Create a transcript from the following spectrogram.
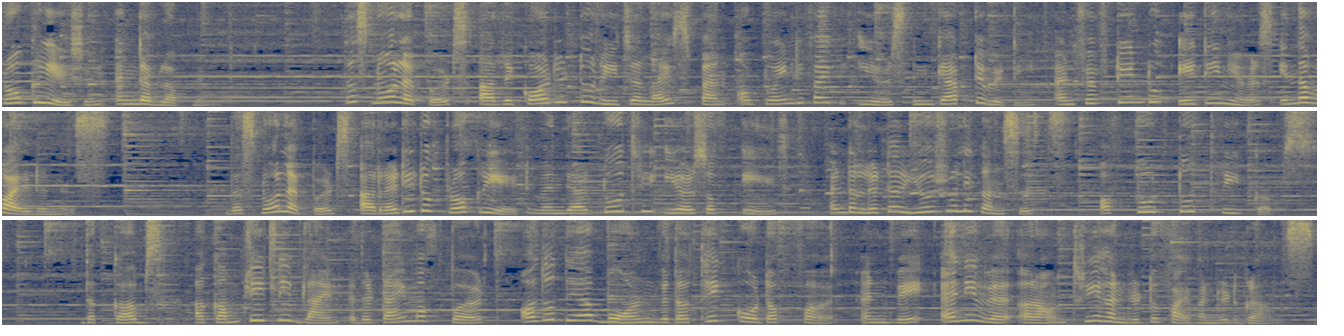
procreation and development. The snow leopards are recorded to reach a lifespan of 25 years in captivity and 15 to 18 years in the wilderness. The snow leopards are ready to procreate when they are 2 3 years of age and the litter usually consists of 2 to 3 cubs. The cubs are completely blind at the time of birth although they are born with a thick coat of fur and weigh anywhere around 300 to 500 grams.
